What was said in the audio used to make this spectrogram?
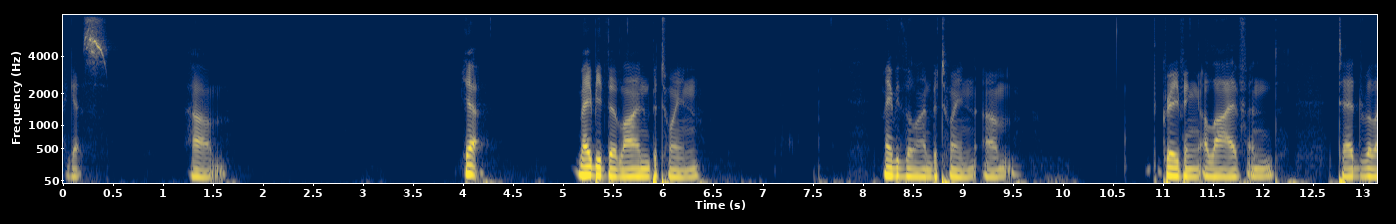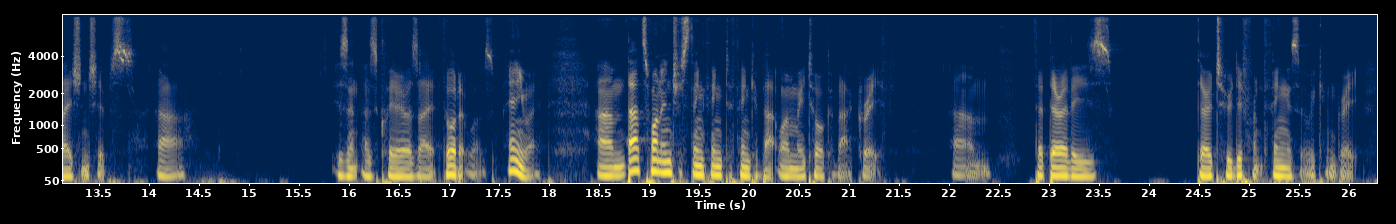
I guess, um, yeah, maybe the line between maybe the line between um, grieving alive and dead relationships uh, isn't as clear as I thought it was. Anyway, um, that's one interesting thing to think about when we talk about grief. Um, that there are these, there are two different things that we can grieve.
